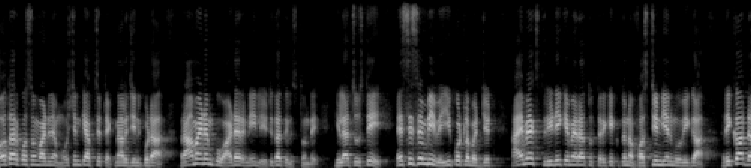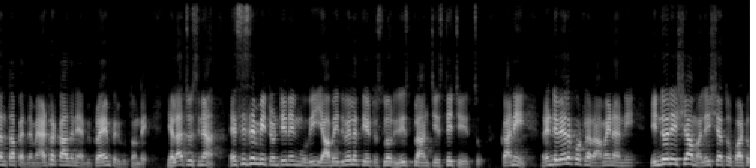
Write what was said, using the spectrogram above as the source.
అవతార్ కోసం వాడిన మోషన్ క్యాప్చర్ టెక్నాలజీని కూడా రామాయణంకు వాడారని లేటుగా తెలుస్తుంది. ఇలా చూస్తే ఎస్ఎస్ఎంబి వెయ్యి కోట్ల బడ్జెట్ ఐమాక్స్ త్రీ కెమెరాతో తెరకెక్కుతున్న ఫస్ట్ ఇండియన్ మూవీగా రికార్డ్ అంతా పెద్ద మ్యాటర్ కాదనే అభిప్రాయం పెరుగుతుంది. ఎలా చూసినా ఎస్ఎస్ఎంబి ట్వంటీ నైన్ మూవీ యాభై ఐదు వేల థియేటర్స్లో రిలీజ్ ప్లాన్ చేస్తే చేయొచ్చు. కానీ రెండు వేల కోట్ల రామాయణాన్ని ఇండోనేషియా మలేషియాతో పాటు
